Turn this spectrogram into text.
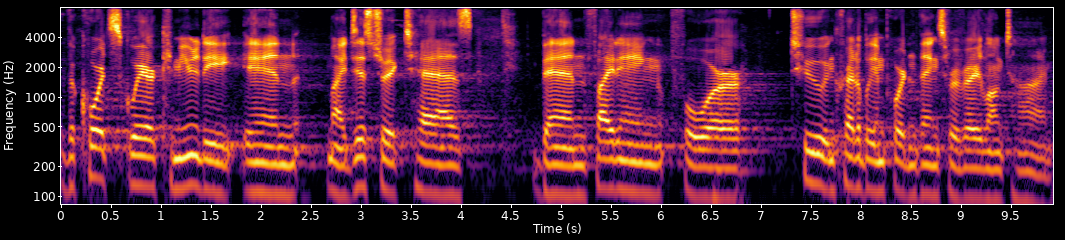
The Court Square community in my district has been fighting for two incredibly important things for a very long time.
